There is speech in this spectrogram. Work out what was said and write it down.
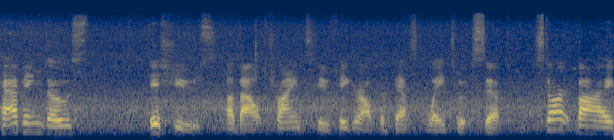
having those issues about trying to figure out the best way to accept, start by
